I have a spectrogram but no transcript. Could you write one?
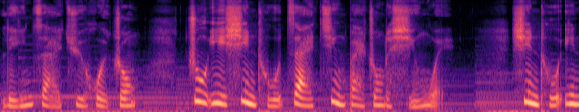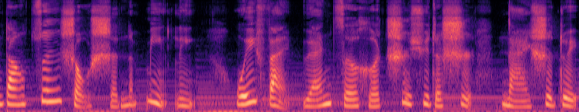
临在聚会中，注意信徒在敬拜中的行为。信徒应当遵守神的命令，违反原则和秩序的事，乃是对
